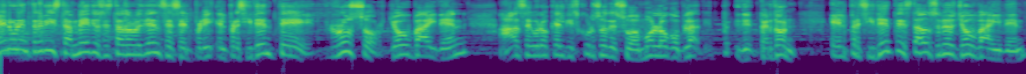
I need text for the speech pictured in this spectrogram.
En una entrevista a medios estadounidenses, el, presidente ruso Joe Biden aseguró que el discurso de su homólogo, perdón, el presidente de Estados Unidos Joe Biden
